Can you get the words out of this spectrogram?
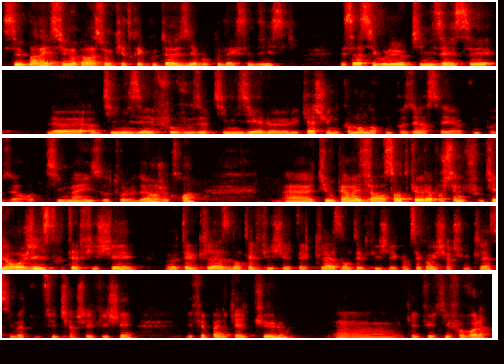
C'est pareil, c'est une opération qui est très coûteuse, il y a beaucoup d'accès disques. Et ça, si vous voulez l'optimiser, c'est le optimiser, il faut vous optimiser le, cache. Il y a une commande dans Composer, c'est euh, Composer Optimize Autoloader, je crois, euh, qui vous permet de faire en sorte que la prochaine qu'il enregistre tel fichier, euh, telle classe dans tel fichier, telle classe dans tel fichier. Comme ça, quand il cherche une classe, il va tout de suite chercher le fichier. Il ne fait pas le calcul. calcul qu'il faut, voilà,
